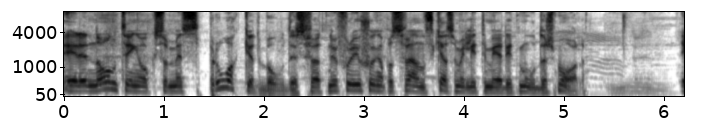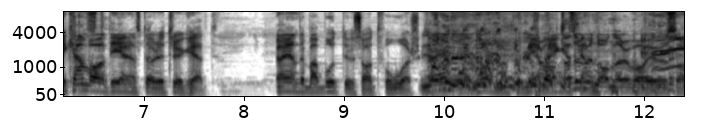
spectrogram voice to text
Är det någonting också med språket Bodis? För att nu får du ju sjunga på svenska som är lite mer ditt modersmål. Det kan vara att det ger en större trygghet. Jag har ändå bara bott i USA två år, så jag har enorma problem med Pratade du engelskan. med någon när du var i USA?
